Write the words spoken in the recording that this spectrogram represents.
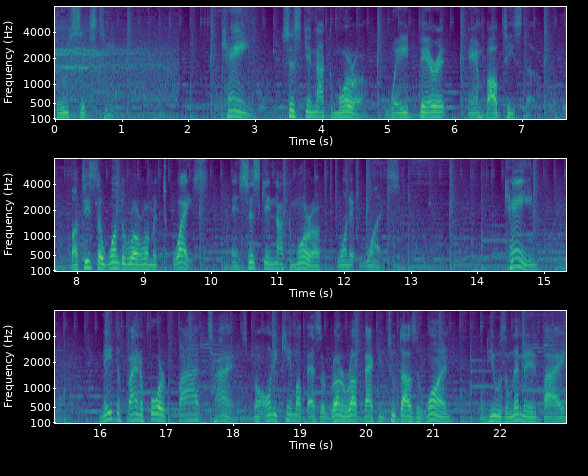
through 16. Kane, Shinsuke Nakamura, Wade Barrett, and Bautista. Bautista won the Royal Rumble twice, and Shinsuke Nakamura won it once. Kane made the Final Four five times, but only came up as a runner up back in 2001 when he was eliminated by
